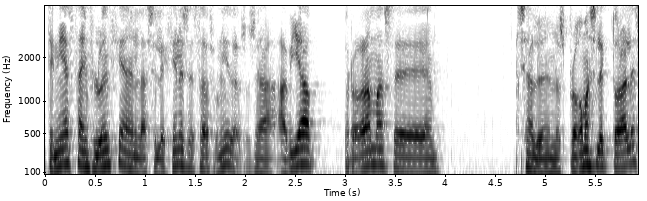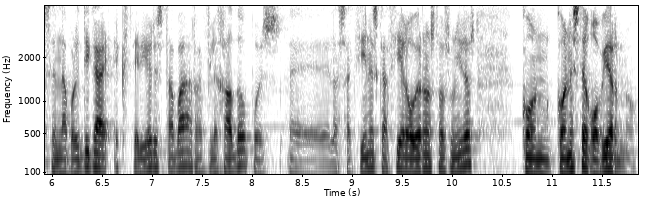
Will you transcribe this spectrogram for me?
tenía esta influencia en las elecciones de Estados Unidos. O sea, había programas de... O sea, en los programas electorales, en la política exterior estaba reflejado pues eh, las acciones que hacía el gobierno de Estados Unidos con, con este gobierno.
